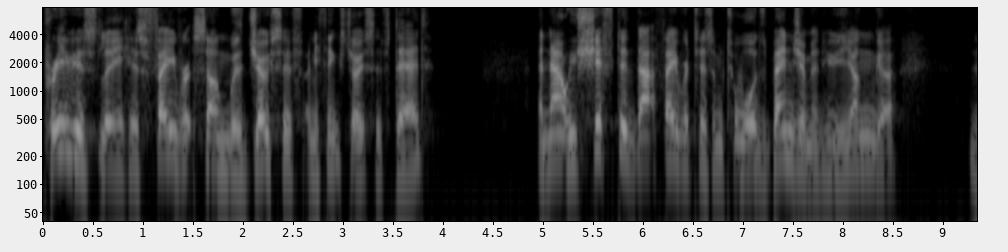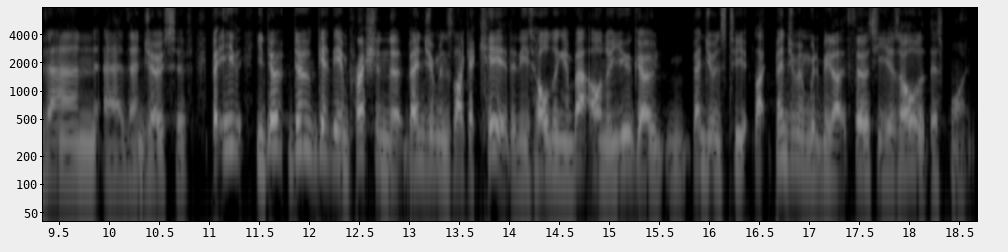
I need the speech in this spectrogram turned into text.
previously his favorite son was Joseph, and he thinks Joseph's dead. And now he shifted that favoritism towards Benjamin, who's younger than, uh, than Joseph. But even, you don't, don't get the impression that Benjamin's like a kid and he's holding him back. Oh, no, you go. Benjamin's too, like Benjamin would be like 30 years old at this point.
